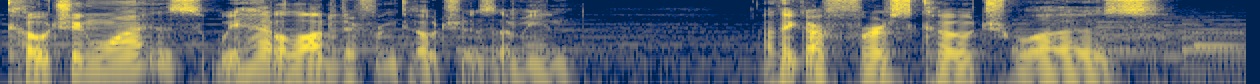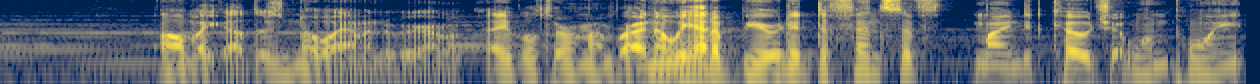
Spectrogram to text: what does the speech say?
coaching wise, we had a lot of different coaches. I mean, I think our first coach was. Oh my god, there's no way I'm going to be able to remember. I know we had a bearded defensive minded coach at one point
